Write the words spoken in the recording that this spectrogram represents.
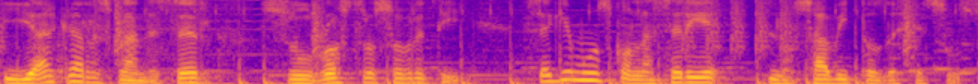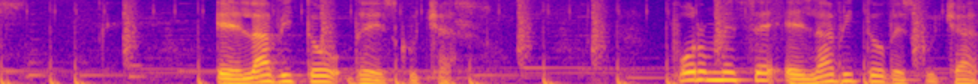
y haga resplandecer su rostro sobre ti. Seguimos con la serie Los hábitos de Jesús. El hábito de escuchar. Fórmese el hábito de escuchar.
